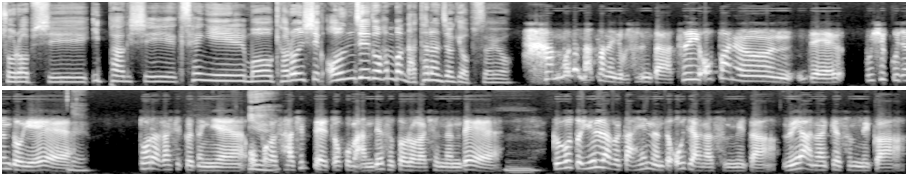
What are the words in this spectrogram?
졸업식, 입학식, 생일, 뭐 결혼식 언제도 한 번 나타난 적이 없어요. 한 번도 나타난 게 없습니다. 저희 오빠는 이제 99년도에 네. 돌아가셨거든요. 오빠가 40대 조금 안 돼서 돌아가셨는데 음. 그것도 연락을 다 했는데 오지 않았습니다. 왜 안 왔겠습니까?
